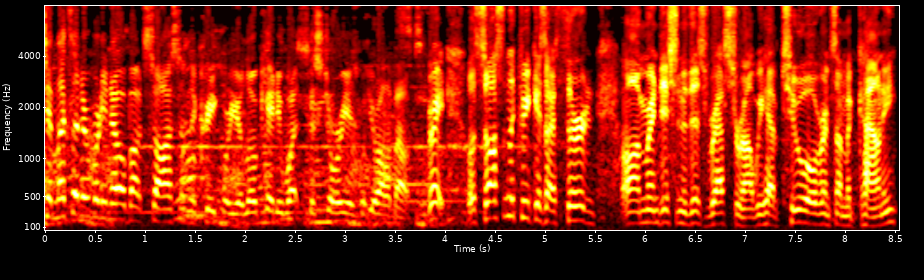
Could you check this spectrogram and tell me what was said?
Tim, let's let everybody know about Sauce on the Creek, where you're located, what the story is, what you're all about. Great. Well, Sauce on the Creek is our third um, rendition of this restaurant. We have two over in Summit County.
